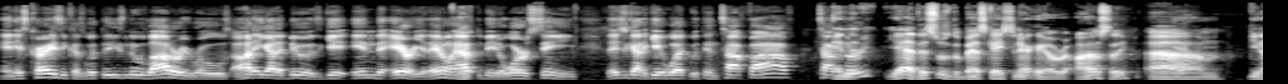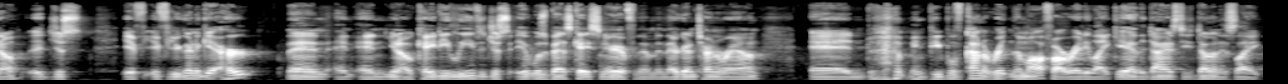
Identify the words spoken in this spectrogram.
and it's crazy because with these new lottery rules, all they got to do is get in the area. They don't have Yep. to be the worst team. They just got to get what within top five, top and three. th- yeah, this was the best case scenario, honestly. Um, You know, it just if if you're gonna get hurt, then and and you know KD leaves, it just it was best case scenario for them, and they're gonna turn around. And I mean, people have kind of written them off already. Like, yeah, the dynasty's done. It's like,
